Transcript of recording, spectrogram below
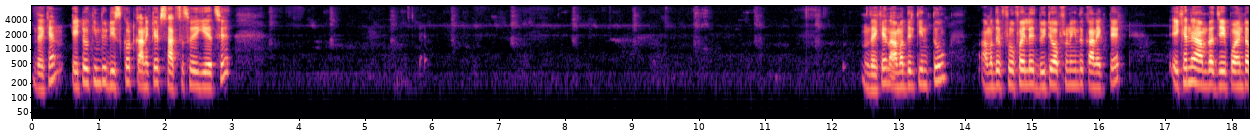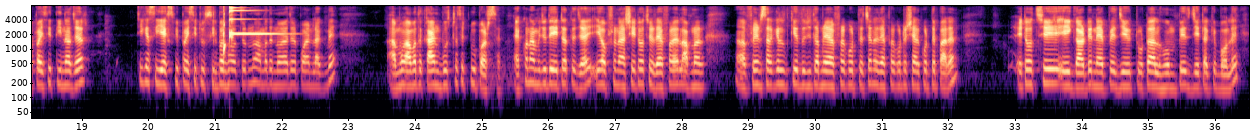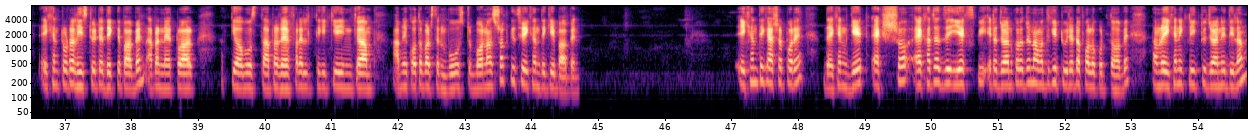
দেখেন, এটাও কিন্তু ডিসকট কানেক্টেড সাকসেস হয়ে গিয়েছে। দেখেন, আমাদের কিন্তু, আমাদের প্রোফাইলে দুইটা অপশনে কিন্তু কানেক্টেড এখানে আমরা যে পয়েন্টটা পাইছি তিন হাজার ঠিক আছে ইএক্সপি পাইছি টু সিলভার হওয়ার জন্য, আমাদের নয় হাজার পয়েন্ট লাগবে। এবং আমাদের কারেন্ট বুস্ট আছে টু পার্সেন্ট এখন আমি যদি এটাতে যাই, এই অপশনে আসি, এটা হচ্ছে রেফারেল আপনার ফ্রেন্ড সার্কেলকে যদি আপনি রেফার করতে চান রেফার করতে শেয়ার করতে পারেন। এটা হচ্ছে এই গার্ডেন অ্যাপে যে টোটাল হোম পেজ যেটাকে বলে, এখানে টোটাল হিস্ট্রিটা দেখতে পাবেন। আপনার নেটওয়ার্ক কী অবস্থা, আপনার রেফারেল থেকে কী ইনকাম আপনি কত পার্সেন্ট বুস্ট বোনাস সব কিছু এখান থেকেই পাবেন। এখান থেকে আসার পরে দেখেন গেট একশো এক হাজার যে ইএক্সপি এটা জয়েন করার জন্য আমাদেরকে টুইটারটা ফলো করতে হবে। আমরা এখানে ক্লিক টু জয়েনে দিলাম।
